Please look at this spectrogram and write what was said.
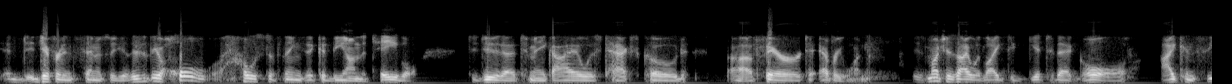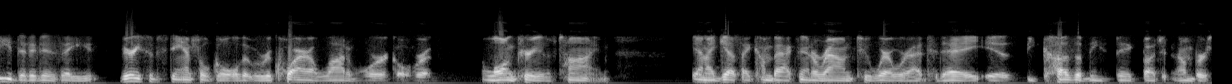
different incentives. There's, a whole host of things that could be on the table to do that to make Iowa's tax code uh, fairer to everyone. As much as I would like to get to that goal, I concede that it is a very substantial goal that would require a lot of work over a long period of time and I guess I come back then around to where we're at today is because of these big budget numbers,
